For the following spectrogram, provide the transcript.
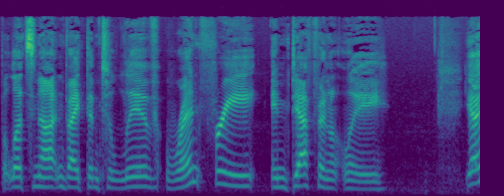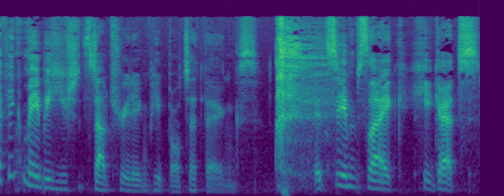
But let's not invite them to live rent free indefinitely. Yeah, I think maybe he should stop treating people to things. it seems like he gets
